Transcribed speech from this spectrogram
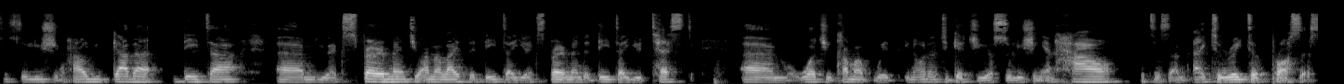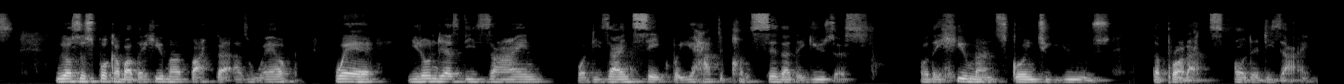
to solution, how you gather data, um, you experiment, you analyze the data, you experiment the data, you test um, what you come up with in order to get to your solution and how it is an iterative process. We also spoke about the human factor as well, where you don't just design for design's sake, but you have to consider the users or the humans going to use the products or the design.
